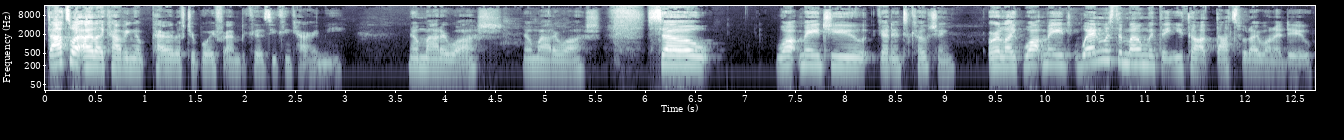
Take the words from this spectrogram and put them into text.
That's why I like having a powerlifter boyfriend because you can carry me, no matter what, no matter what. So what made you get into coaching? Or like what made when was the moment that you thought that's what I want to do?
